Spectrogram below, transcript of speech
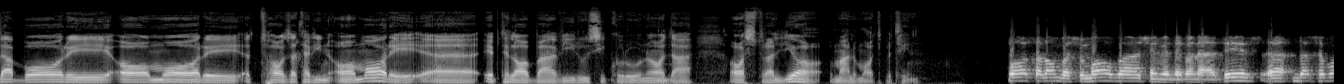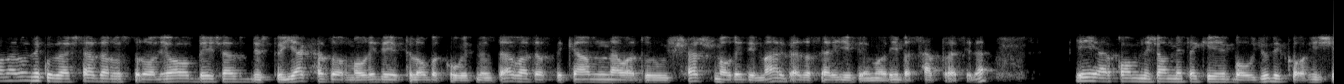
درباره آمار تازه ترین آمار ابتلا به ویروس کرونا در استرالیا معلومات بتین با سلام به شما و شنوندگان عزیز. در شبانه روز گذشته در استرالیا بیش از 21 هزار مورد ابتلا به کووید 19 و دست کم 96 مورد مرگ از اثر بیماری به ثبت رسیده. این ارقام نشان میده که با وجود کاهش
